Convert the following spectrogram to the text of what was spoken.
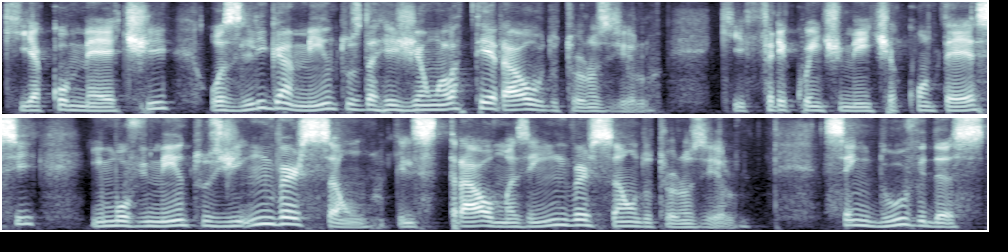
que acomete os ligamentos da região lateral do tornozelo, que frequentemente acontece em movimentos de inversão, aqueles traumas em inversão do tornozelo. Sem dúvidas,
